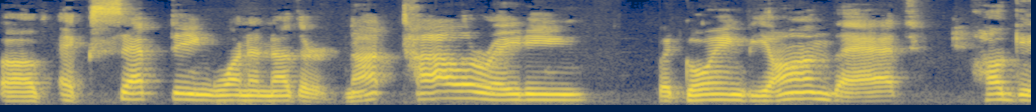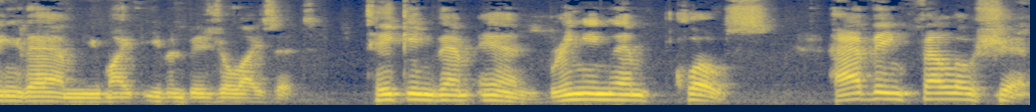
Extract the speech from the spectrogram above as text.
of accepting one another, not tolerating, but going beyond that, hugging them. You might even visualize it. Taking them in, bringing them close, having fellowship.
